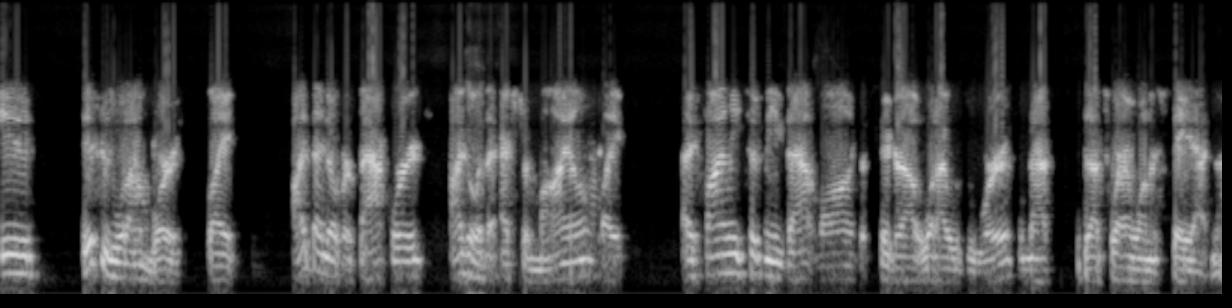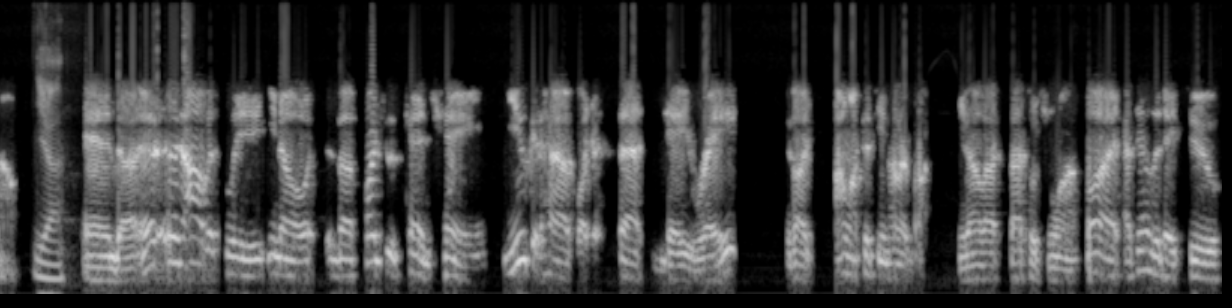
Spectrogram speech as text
dude, this is what I'm worth. Like, I bend over backwards. I go the extra mile. Like, it finally took me that long to figure out what I was worth, and that's that's where I want to stay at now. Yeah. And, uh, and, and obviously, you know, the prices can change. You could have like a set day rate. It's like I want fifteen hundred bucks. You know, that's that's what you want. But at the end of the day, too,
